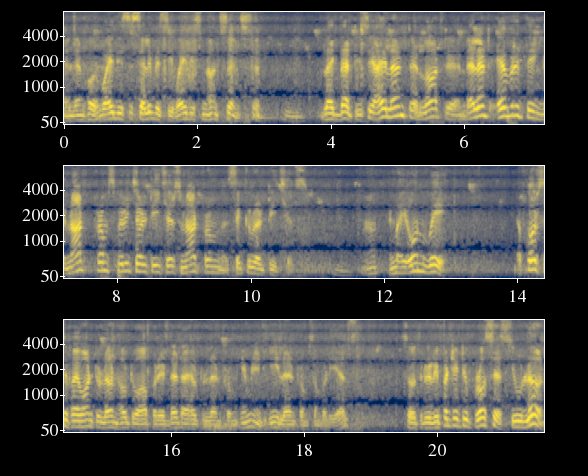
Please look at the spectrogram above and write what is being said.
and then for why this celibacy, why this nonsense? like that. You see, I learnt a lot, and I learnt everything, not from spiritual teachers, not from secular teachers, uh, in my own way. Of course, if I want to learn how to operate that, I have to learn from him, and he learned from somebody else. So, through repetitive process, you learn.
